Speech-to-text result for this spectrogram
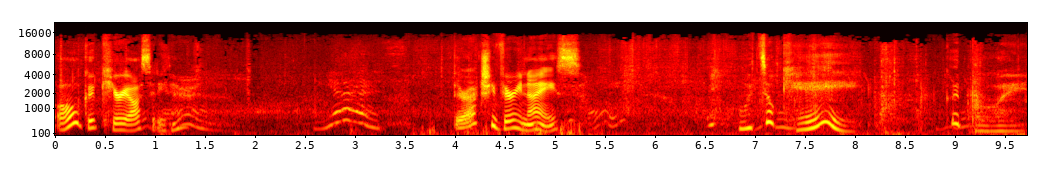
Oh, good curiosity there. Yes. They're actually very nice. Oh, it's okay. Good boy.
